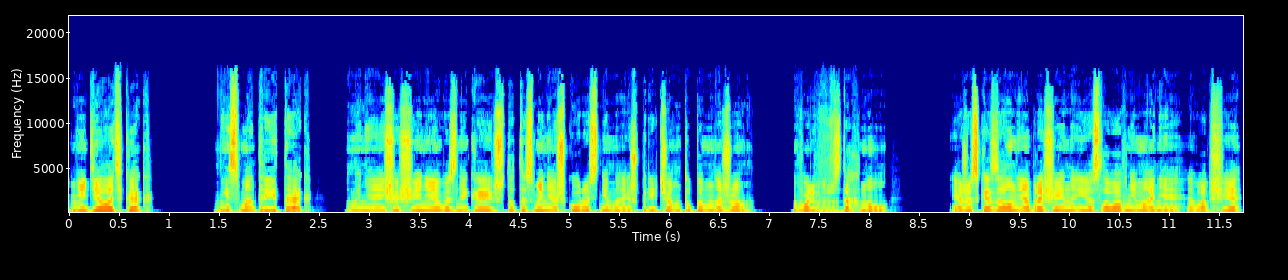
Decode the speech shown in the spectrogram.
«Не делать как?» «Не смотри так. У меня ощущение возникает, что ты с меня шкуру снимаешь, причем тупым ножом». Вольф вздохнул. «Я же сказал, не обращай на ее слова внимания, а вообще...»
